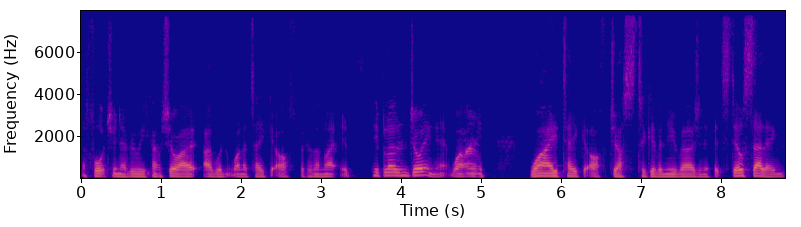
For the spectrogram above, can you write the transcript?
a fortune every week, I'm sure I, I wouldn't want to take it off because I'm like, it's people are enjoying it. Why why take it off just to give a new version? If it's still selling,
